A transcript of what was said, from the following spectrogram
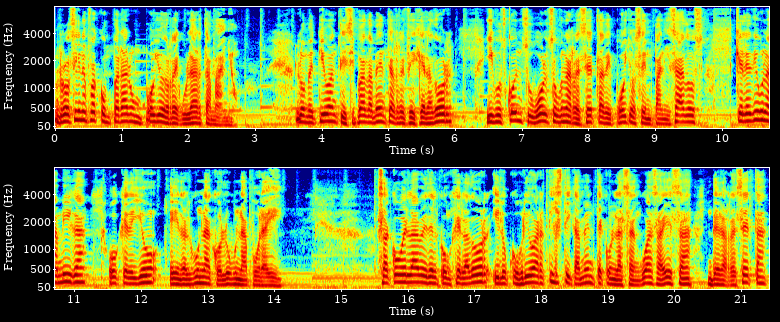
Rosina fue a comprar un pollo de regular tamaño. Lo metió anticipadamente al refrigerador y buscó en su bolso una receta de pollos empanizados que le dio una amiga o que leyó en alguna columna por ahí. Sacó el ave del congelador y lo cubrió artísticamente con la sanguaza esa de la receta,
